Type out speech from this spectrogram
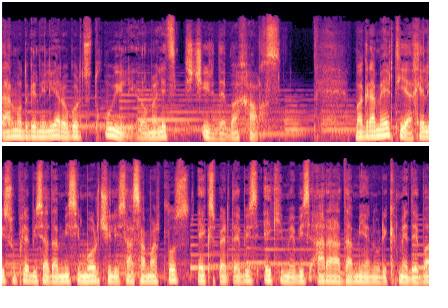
წარმოდგენილია როგორც ტყუილი, რომელიც სჭირდება ხალხს. მაგრამ ერთია ხელისუფლებისა და მისი მორჩილის სასამართლოს ექსპერტების, ექიმების არაადამიანური ქმედება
